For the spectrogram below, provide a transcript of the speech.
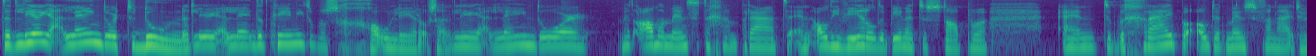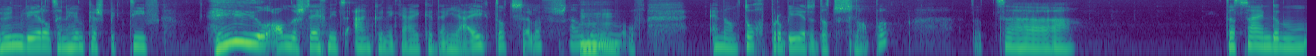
dat leer je alleen door te doen. Dat, leer je alleen, dat kun je niet op een school leren of zo. Dat leer je alleen door met allemaal mensen te gaan praten en al die werelden binnen te stappen. En te begrijpen ook dat mensen vanuit hun wereld en hun perspectief heel anders tegen iets aan kunnen kijken dan jij dat zelf zou doen. Mm. Of, en dan toch proberen dat te snappen. Dat, uh, dat zijn de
